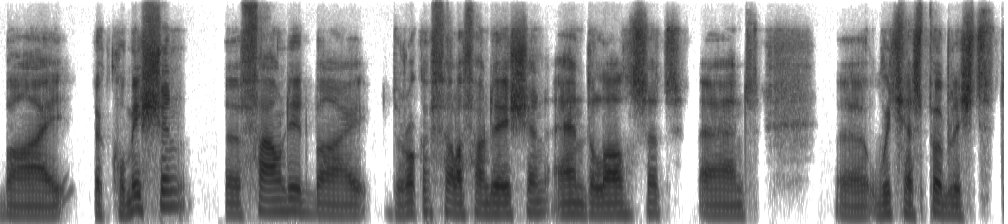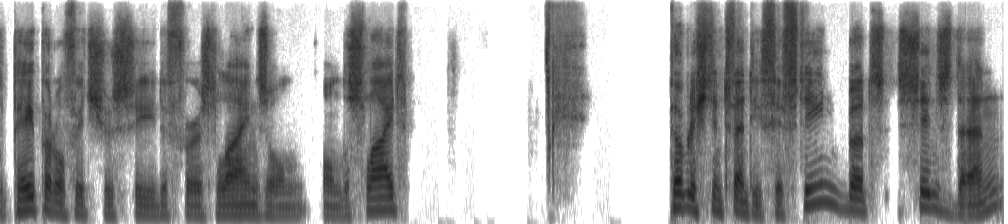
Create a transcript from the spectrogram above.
by a commission uh, founded by the Rockefeller Foundation and the Lancet and uh, which has published the paper of which you see the first lines on, on the slide published in 2015, but since then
